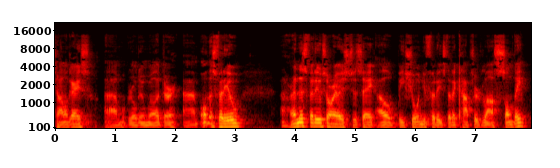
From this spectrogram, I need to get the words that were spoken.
channel, guys. Um, hope you're all doing well out there. Um, on this video, or in this video, sorry, I should say, I'll be showing you footage that I captured last Sunday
